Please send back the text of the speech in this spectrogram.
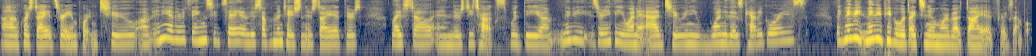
uh, of course, diet's very important too. Um, any other things you'd say? I mean, there's supplementation, there's diet, there's lifestyle, and there's detox. Would the um, maybe is there anything you want to add to any one of those categories? Like maybe maybe people would like to know more about diet, for example.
